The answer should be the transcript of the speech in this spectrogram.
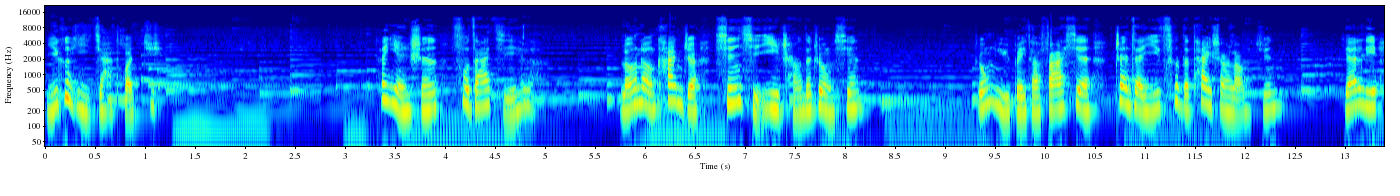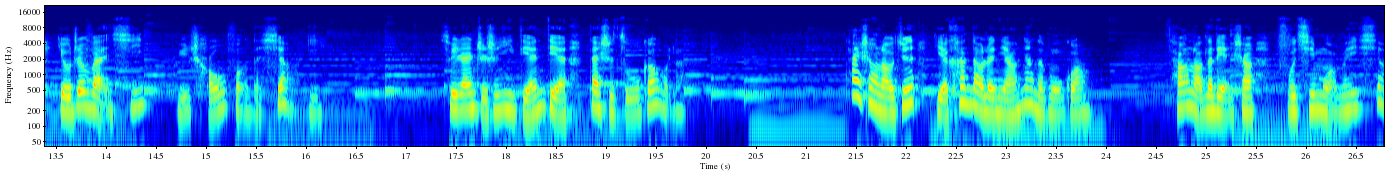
一个一家团聚！”他眼神复杂极了，冷冷看着欣喜异常的众仙，终于被他发现站在一侧的太上老君，眼里有着惋惜与嘲讽的笑意。虽然只是一点点，但是足够了。太上老君也看到了娘娘的目光，苍老的脸上浮起抹微笑。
